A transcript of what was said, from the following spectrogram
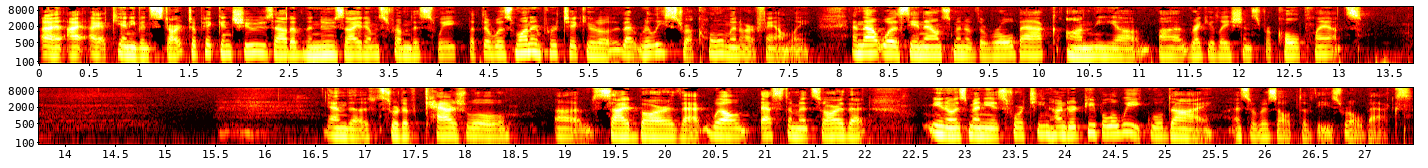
I, I, can't even start to pick and choose out of the news items from this week, but there was one in particular that really struck home in our family, and that was the announcement of the rollback on the uh, uh, regulations for coal plants. And the sort of casual uh, sidebar that, well, estimates are that you know, as many as 1,400 people a week will die as a result of these rollbacks.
